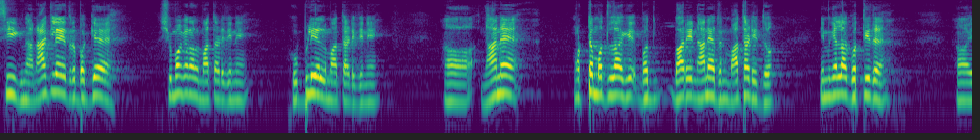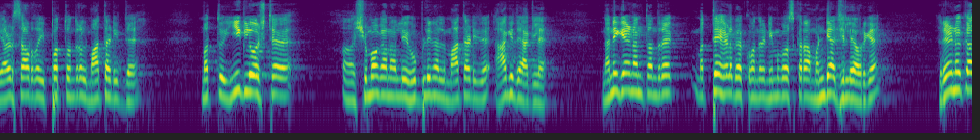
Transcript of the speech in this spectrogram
ಸಿ, ಈಗ ನಾನಾಗಲೇ ಇದ್ರ ಬಗ್ಗೆ ಶಿವಮೊಗ್ಗನಲ್ಲಿ ಮಾತಾಡಿದ್ದೀನಿ ಹುಬ್ಬಳ್ಳಿಯಲ್ಲಿ ಮಾತಾಡಿದ್ದೀನಿ. ನಾನೇ ಮೊಟ್ಟ ಮೊದಲಾಗಿ, ಮೊದ್ ಬಾರಿ ನಾನೇ ಅದನ್ನು ಮಾತಾಡಿದ್ದು. ನಿಮಗೆಲ್ಲ ಗೊತ್ತಿದೆ ಎರಡು ಸಾವಿರದ ಇಪ್ಪತ್ತೊಂದರಲ್ಲಿ ಮಾತಾಡಿದ್ದೆ. ಮತ್ತು ಈಗಲೂ ಅಷ್ಟೇ ಶಿವಮೊಗ್ಗನಲ್ಲಿ, ಹುಬ್ಳಿನಲ್ಲಿ ಮಾತಾಡಿದೆ, ಆಗಿದೆ ಆಗಲೇ. ನನಗೇನಂತಂದರೆ, ಮತ್ತೆ ಹೇಳಬೇಕು ಅಂದರೆ ನಿಮಗೋಸ್ಕರ ಮಂಡ್ಯ ಜಿಲ್ಲೆಯವ್ರಿಗೆ ರೇಣುಕಾ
